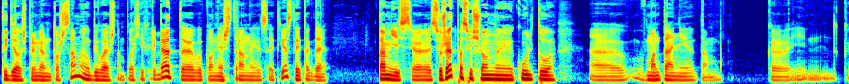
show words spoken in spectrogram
ты делаешь примерно то же самое, убиваешь там плохих ребят, э, выполняешь странные сайт-квесты и так далее. Там есть э, сюжет, посвященный культу в Монтане, там, к, к-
